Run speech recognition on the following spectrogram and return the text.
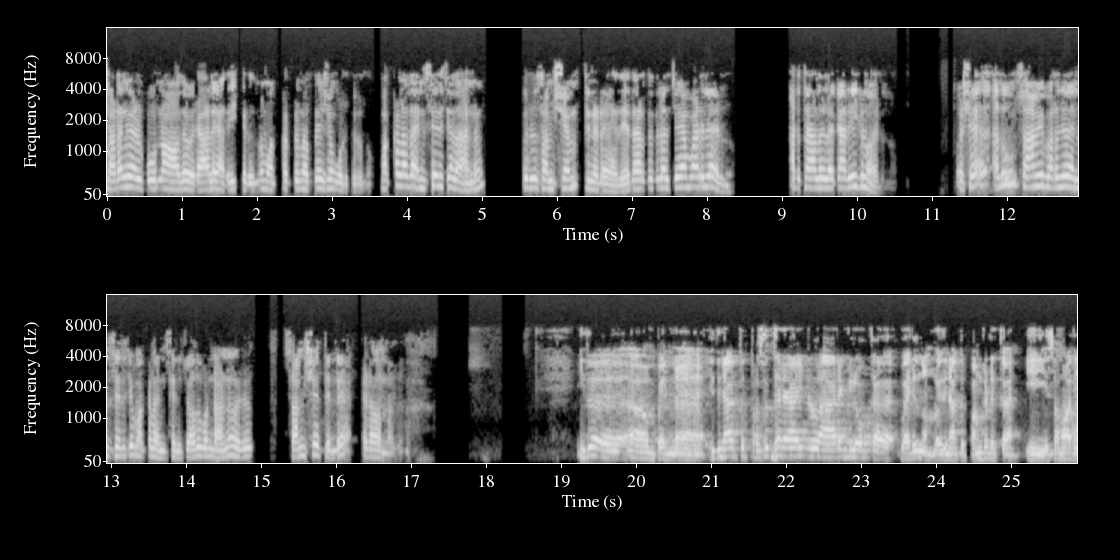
ചടങ്ങുകൾ പൂർണമാവാതെ ഒരാളെ അറിയിക്കരുതെന്ന് മക്കൾക്ക് നിർദ്ദേശം കൊടുത്തിരുന്നു. മക്കൾ അത് അനുസരിച്ചതാണ് ഒരു സംശയത്തിനിടയായത്. യഥാർത്ഥത്തിൽ അത് ചെയ്യാൻ പാടില്ലായിരുന്നു. അടുത്ത ആളുകളെയൊക്കെ അറിയിക്കണമായിരുന്നു. പക്ഷെ അതും സ്വാമി പറഞ്ഞതനുസരിച്ച് മക്കൾ അനുസരിച്ചു. അതുകൊണ്ടാണ് ഒരു സംശയത്തിന്റെ ഇട വന്നത്. ഇത് പിന്നെ ഇതിനകത്ത് പ്രസിദ്ധരായിട്ടുള്ള ആരെങ്കിലും ഒക്കെ വരുന്നുണ്ടോ? ഇതിനകത്ത് പങ്കെടുക്കാൻ ഈ സമാധി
